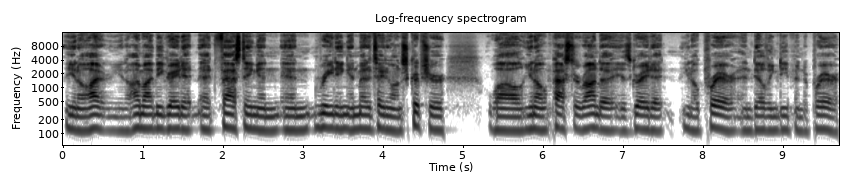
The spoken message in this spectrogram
you know, I you know I might be great at, at fasting and, and reading and meditating on scripture, while you know Pastor Rhonda is great at you know prayer and delving deep into prayer.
